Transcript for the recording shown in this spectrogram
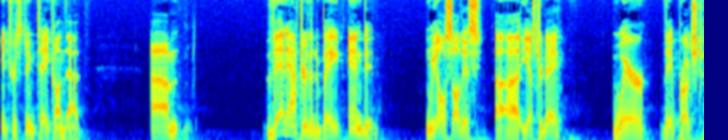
interesting take on that. Um, then after the debate ended, we all saw this uh, yesterday, where they approached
